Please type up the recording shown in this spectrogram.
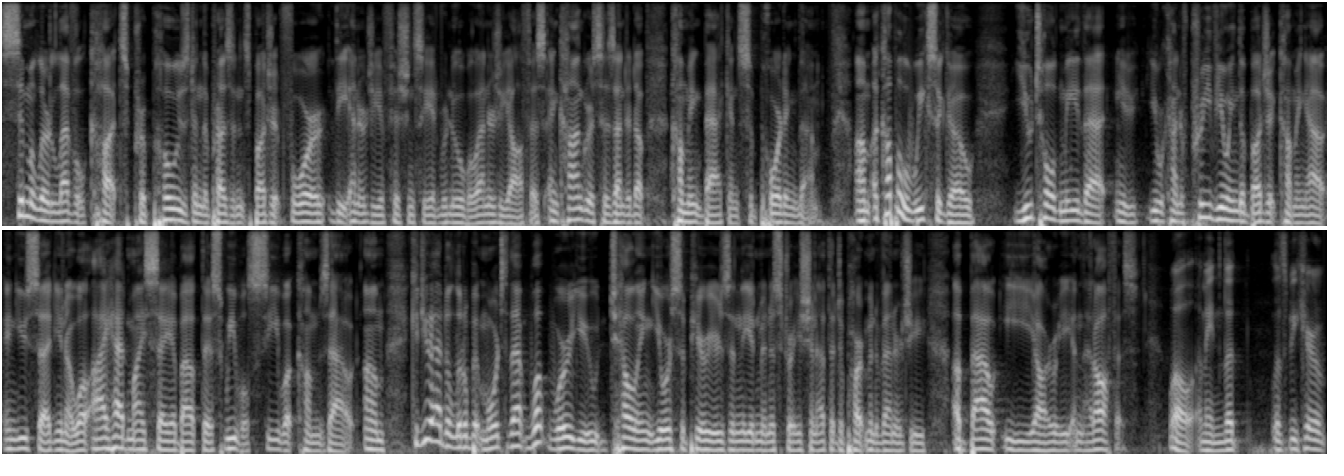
similar level cuts proposed in the president's budget for the Energy Efficiency and Renewable Energy Office, and Congress has ended up coming back and supporting them. Um, a couple of weeks ago, you told me that you, you were kind of previewing the budget coming out, and you said, you know, well, I had my say about this. We will see what comes out. Um, could you add a little bit more to that? What were you telling your superiors in the administration at the Department of Energy about EERE and that office? Well, I mean, let, let's be clear,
